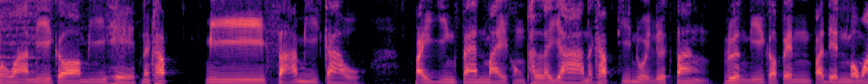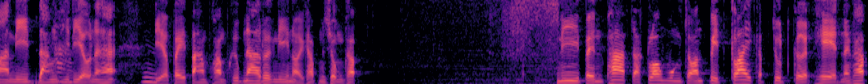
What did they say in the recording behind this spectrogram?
เมื่อวานนี้ก็มีเหตุนะครับ มีสามีเก่า ไปยิงแฟนใหม่ของภรรยานะครับที่หน่วยเลือกตั้ง เรื่องนี้ก็เป็นประเด็นเมื่อวานนี้ดังทีเดียวนะฮะ เดี๋ยวไปตามความคืบหน้าเรื่องนี้หน่อยครับคุณผู้ชมครับ นี่เป็นภาพจากกล้องวงจรปิดใกล้กับจุดเกิดเหตุนะครับ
